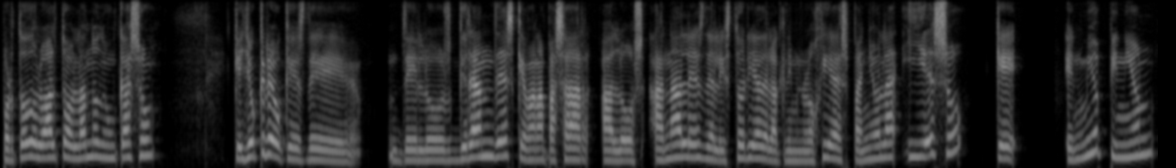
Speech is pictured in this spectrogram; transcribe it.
por todo lo alto, hablando de un caso que yo creo que es de, de los grandes que van a pasar a los anales de la historia de la criminología española y eso que en mi opinión,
